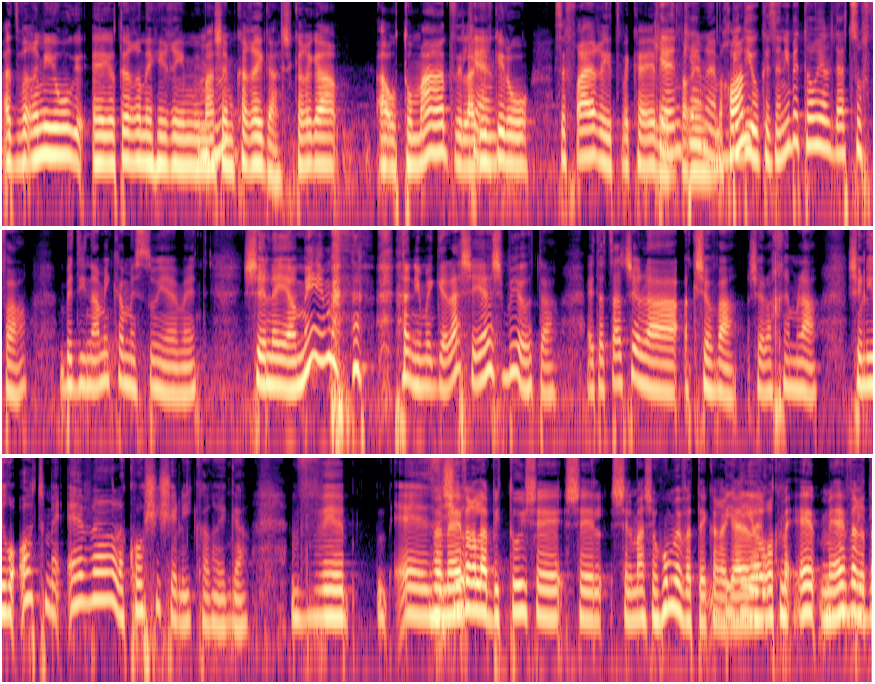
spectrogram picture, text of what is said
הדברים יהיו uh, יותר נהירים ממה mm-hmm. שהם כרגע, שכרגע האוטומט זה להגיד כן. כאילו, זה פריירית וכאלה כן, דברים, כן, נכון? כן, בדיוק. אז אני בתור ילדה צופה, בדינמיקה מסוימת, שלימים אני מגלה שיש בי אותה. את הצד של ההקשבה, של החמלה, של לראות מעבר לקושי שלי כרגע. ו... אה, ומעבר שהוא... לביטוי ש, של, של מה שהוא מבטא כרגע, בדיוק, לראות מעבר את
